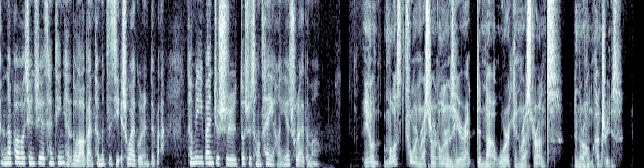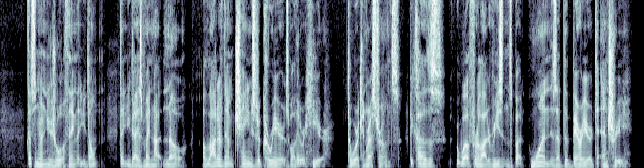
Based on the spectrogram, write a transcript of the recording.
那泡泡圈这些餐厅很多老板他们自己也是外国人，对吧？他们一般就是都是从餐饮行业出来的吗？ you know, most foreign restaurant owners here did not work in restaurants in their home countries. That's an unusual thing that you don't, that you guys might not know. A lot of them changed their careers while they were here to work in restaurants because, well, for a lot of reasons. But one is that the barrier to entry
